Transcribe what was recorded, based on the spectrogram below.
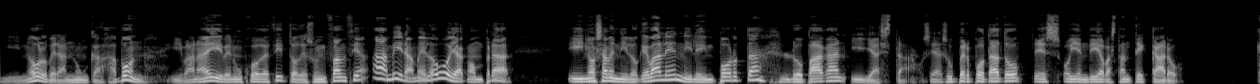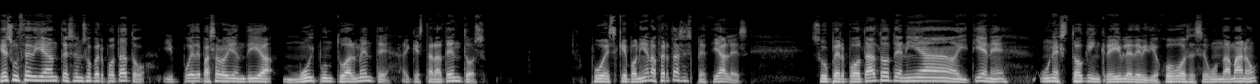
y no volverán nunca a Japón. Y van ahí, ven un jueguecito de su infancia. Ah, mira, me lo voy a comprar y no saben ni lo que valen, ni le importa, lo pagan y ya está. O sea, Super Potato es hoy en día bastante caro. ¿Qué sucedía antes en Super Potato? Y puede pasar hoy en día muy puntualmente, hay que estar atentos. Pues que ponían ofertas especiales. Super Potato tenía y tiene un stock increíble de videojuegos de segunda mano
